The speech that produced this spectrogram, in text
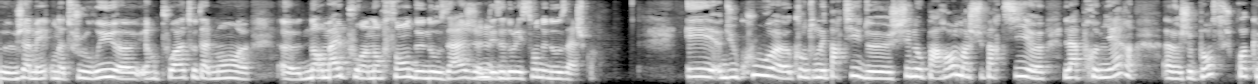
euh, euh, jamais. On a toujours eu un poids totalement normal pour un enfant de nos âges, mm. des adolescents de nos âges, quoi. Et du coup, euh, quand on est parti de chez nos parents, moi je suis partie euh, la première, euh, je pense. Je crois que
